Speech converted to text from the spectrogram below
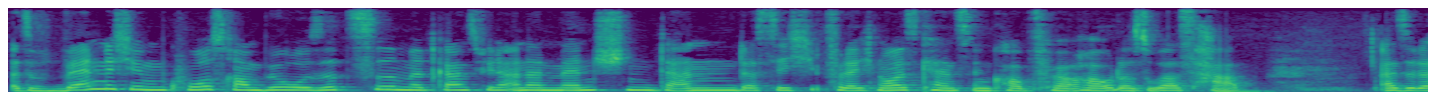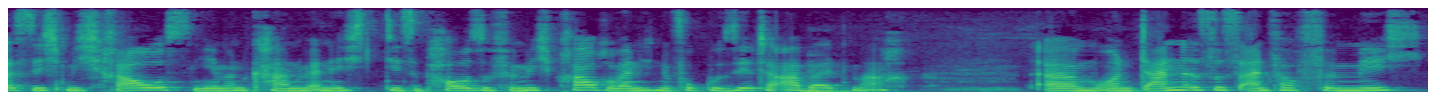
also wenn ich im Kursraumbüro sitze mit ganz vielen anderen Menschen, dann, dass ich vielleicht Noise Canceling Kopfhörer oder sowas habe. Also, dass ich mich rausnehmen kann, wenn ich diese Pause für mich brauche, wenn ich eine fokussierte Arbeit mache. Ähm, und dann ist es einfach für mich,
